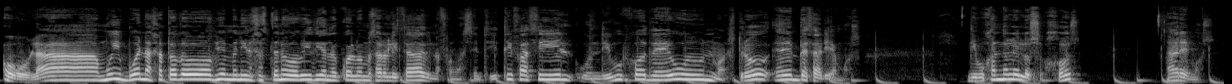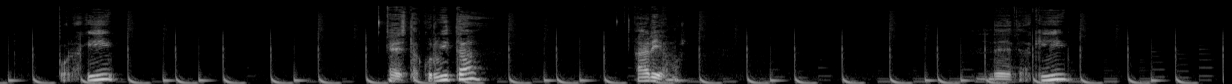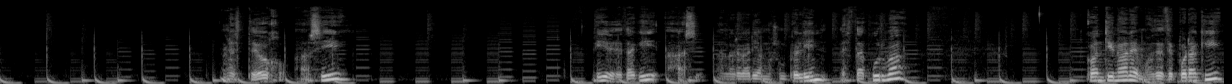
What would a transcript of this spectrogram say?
Hola, muy buenas a todos, bienvenidos a este nuevo vídeo en el cual vamos a realizar de una forma sencilla y fácil un dibujo de un monstruo. Empezaríamos dibujándole los ojos. Haremos por aquí esta curvita. Haríamos desde aquí este ojo así y desde aquí así alargaríamos un pelín esta curva. Continuaremos desde por aquí.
